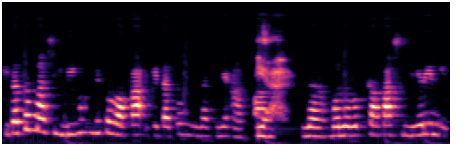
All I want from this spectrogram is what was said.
kita tuh masih bingung gitu loh kak, kita tuh minatnya apa. Ya. Nah, menurut kakak sendiri nih,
